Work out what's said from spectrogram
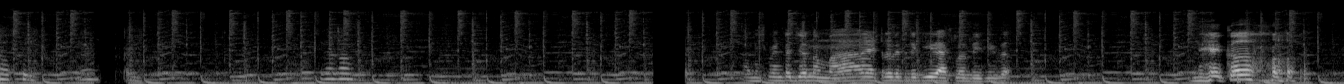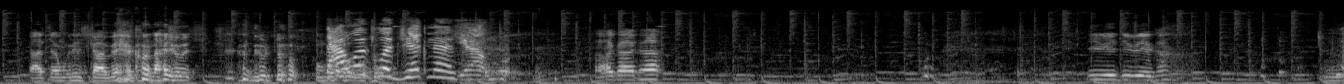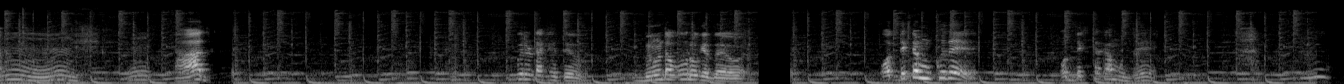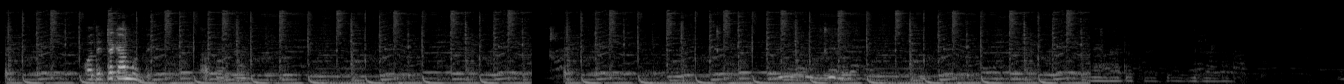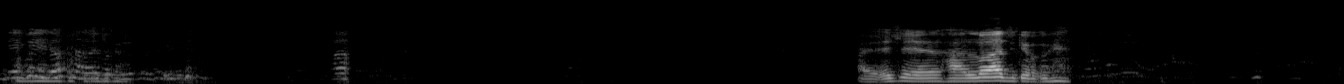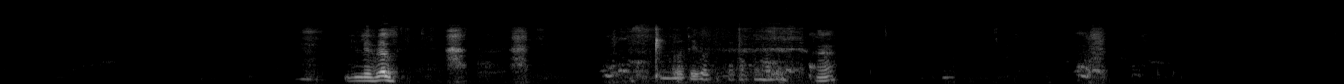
Of করি হুম। ঠিক আছে পানিশমেন্টের জন্য মা এটার ভিতরে কি রাখলো দেখি তো দেখো কাঁচা মরিচ খাবে এখন আয়ুষ দুটো That was legitness. খা খা খা জিবে জিবে খা স্বাদ পুরোটা খেতে হবে। দুটোটা পুরো খেতে অর্ধেকটা মুখ দে। অর্ধেকটা কামড় দে। অর্ধেকটা কামড় দে আর এসে হারলো আজকে। হ্যাঁ?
